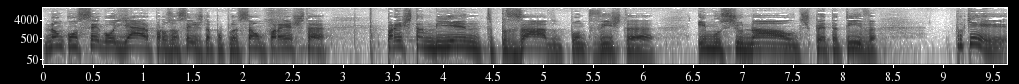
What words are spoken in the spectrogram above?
Não consegue olhar para os anseios da população, para, esta, para este ambiente pesado do ponto de vista emocional, de expectativa? Porquê?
